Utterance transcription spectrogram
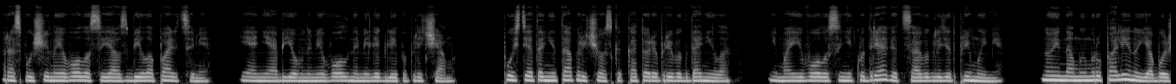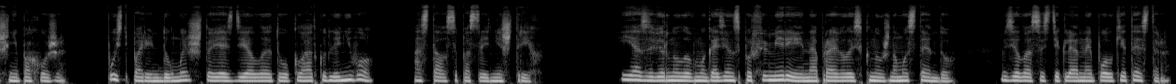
Распущенные волосы я взбила пальцами, и они объемными волнами легли по плечам. Пусть это не та прическа, к которой привык Данила, и мои волосы не кудрявятся, а выглядят прямыми. Но и на мымру Полину я больше не похожа. Пусть парень думает, что я сделала эту укладку для него. Остался последний штрих. Я завернула в магазин с парфюмерией и направилась к нужному стенду. Взяла со стеклянной полки тестер,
